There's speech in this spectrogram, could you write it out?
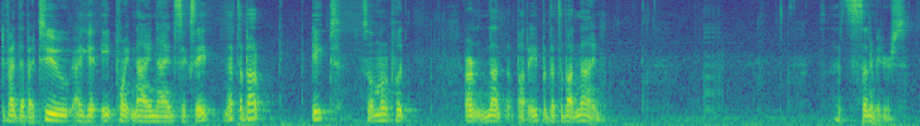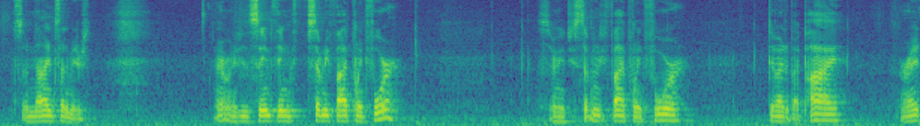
Divide that by two, I get 8.9968. That's about eight. So I'm going to put, or not about eight, but that's about nine. That's centimeters. So nine centimeters. All right, we're going to do the same thing with 75.4. So we're going to do 75.4 divided by pi. All right.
